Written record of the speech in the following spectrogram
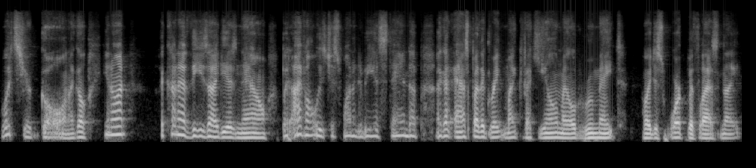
what's your goal? And I go, you know what? I kind of have these ideas now, but I've always just wanted to be a stand up. I got asked by the great Mike Vecchione, my old roommate, who I just worked with last night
